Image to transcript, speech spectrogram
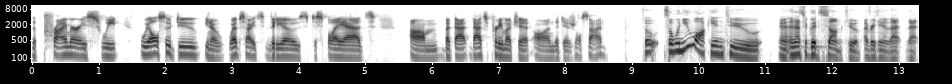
the primary suite. We also do you know websites, videos, display ads, um, but that that's pretty much it on the digital side. So so when you walk into and that's a good sum too of everything that that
